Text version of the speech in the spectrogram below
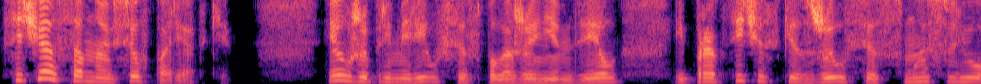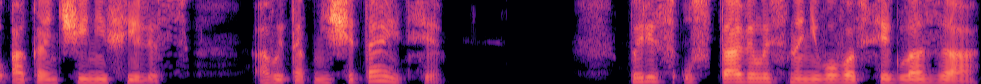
Сейчас со мной все в порядке. Я уже примирился с положением дел и практически сжился с мыслью о кончине Филлис. А вы так не считаете? Пэрис уставилась на него во все глаза.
